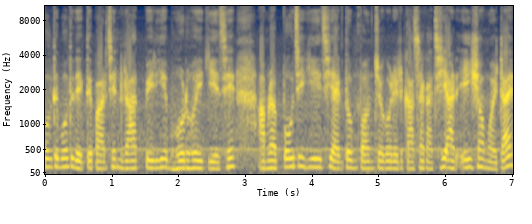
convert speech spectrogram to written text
বলতে বলতে দেখতে পারছেন, রাত পেরিয়ে ভোর হয়ে গিয়েছে। আমরা পৌঁছে গিয়েছি একদম পঞ্চগড়ের কাছাকাছি। আর এই সময়টায়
